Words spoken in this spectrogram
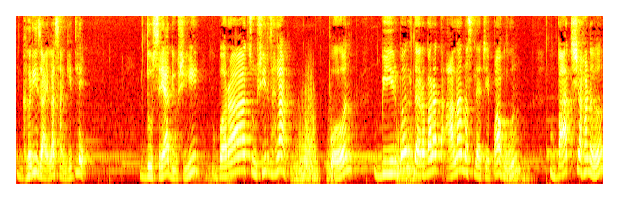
घरी जायला सांगितले. दुसऱ्या दिवशी बराच उशीर झाला पण बिरबल दरबारात आला नसल्याचे पाहून बादशहानं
